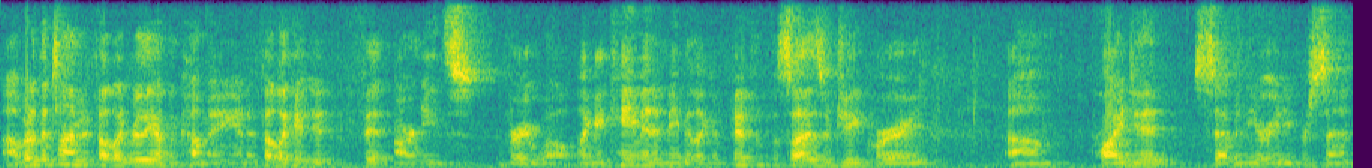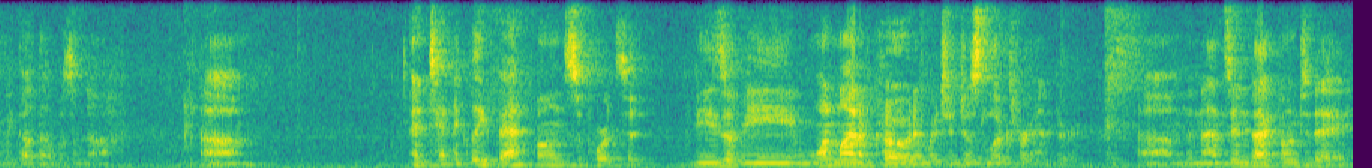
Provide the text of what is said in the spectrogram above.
Uh, but at the time, it felt like really up and coming, and it felt like it, it, fit our needs very well. Like it came in at maybe like a fifth of the size of jQuery, um, probably did 70 or 80%. We thought that was enough. Um, and technically, Backbone supports it vis-a-vis -vis one line of code in which it just looks for ender. Um, and that's in Backbone today.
